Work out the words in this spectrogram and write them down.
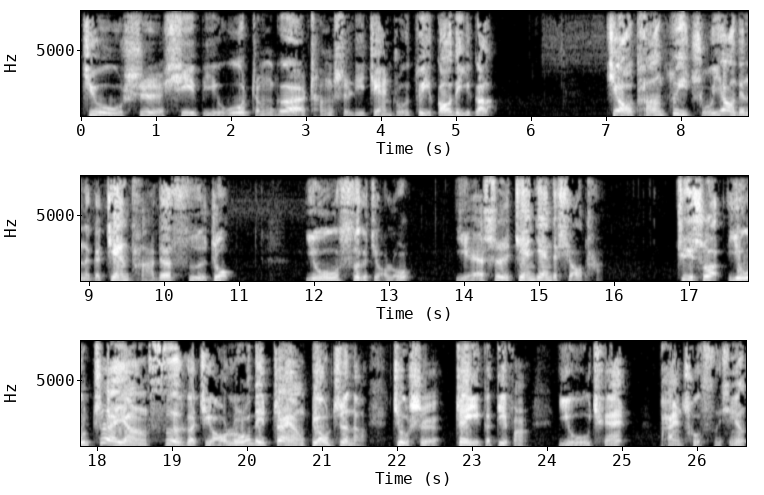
就是西比乌整个城市里建筑最高的一个了。教堂最主要的那个尖塔的四周有四个角楼，也是尖尖的小塔。据说有这样四个角楼的这样标志呢，就是这一个地方有权判处死刑。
